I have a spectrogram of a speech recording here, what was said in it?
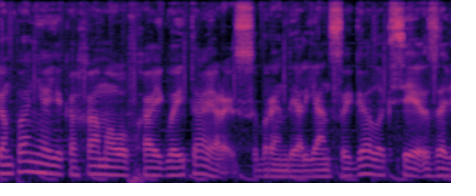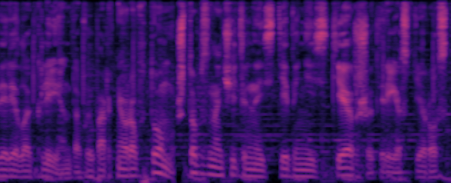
Компания Yokohama of Highway Tires, бренды Альянса Galaxy, заверила клиентов и партнеров в том, что в значительной степени сдержит резкий рост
